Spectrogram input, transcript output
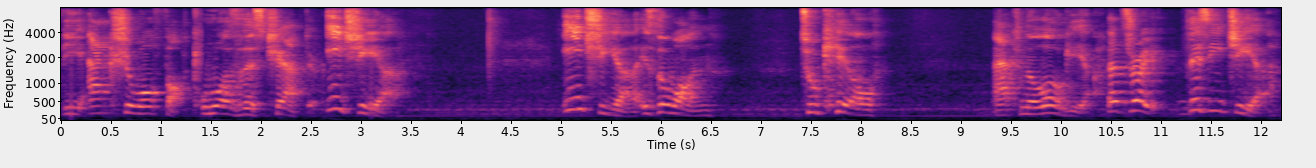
the actual fuck was this chapter? Ichiya. Ichiya is the one to kill Acnologia. That's right, this Ichiya.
